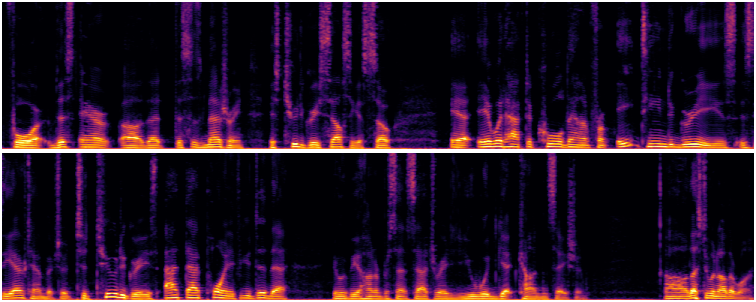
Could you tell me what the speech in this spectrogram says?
for this air uh, that this is measuring is 2 degrees Celsius. So it, it, would have to cool down from 18 degrees is the air temperature to 2 degrees. At that point, if you did that, it would be 100% saturated. You would get condensation. Uh, let's do another one.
